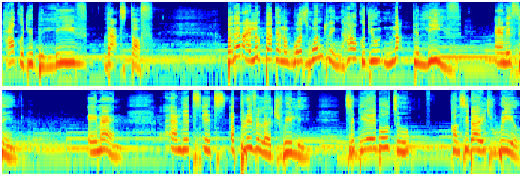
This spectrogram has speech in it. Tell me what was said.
How could you believe that stuff? But then I look back and was wondering, how could you not believe anything? Amen. And it's, it's a privilege, really, to be able to consider it real.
